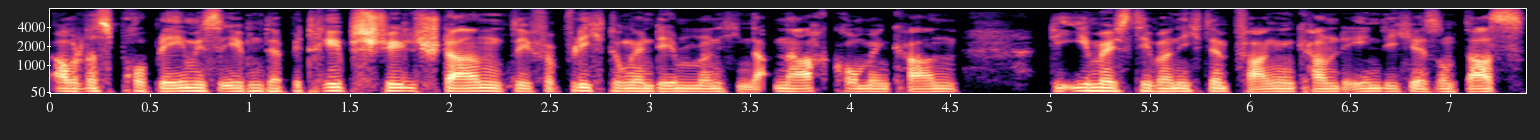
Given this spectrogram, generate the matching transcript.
Aber das Problem ist eben der Betriebsstillstand, die Verpflichtungen, denen man nicht nachkommen kann, die E-Mails, die man nicht empfangen kann und ähnliches. Und das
